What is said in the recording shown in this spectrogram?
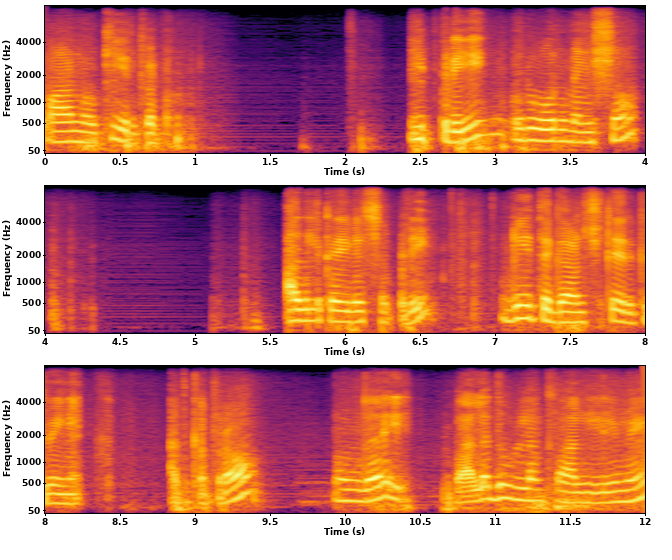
வானோக்கி இருக்கட்டும். இப்படி ஒரு ஒரு நிமிஷம் அதுல கை வச்சபடி பிரீத்தை கவனிச்சுட்டே இருக்கிறீங்க. அதுக்கப்புறம் உங்க வலது உள்ளங்கால்லையுமே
